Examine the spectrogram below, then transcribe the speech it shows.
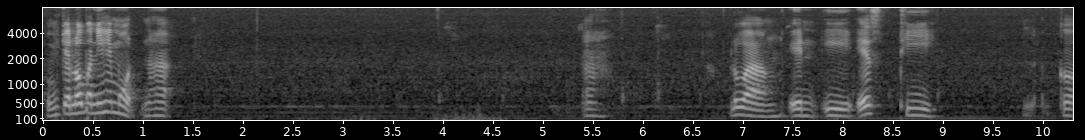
ผมจะลบอันนี้ให้หมดนะฮะอะระหว่าง N E S T แล้วก็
